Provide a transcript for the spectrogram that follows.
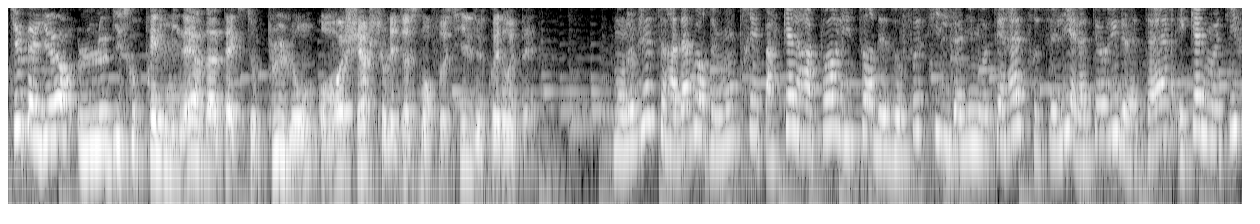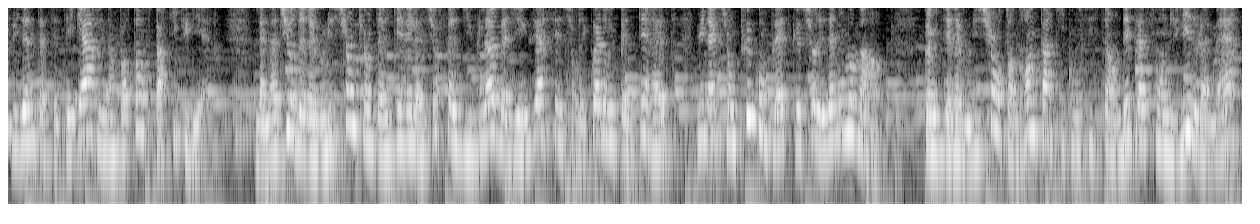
qui est d'ailleurs le discours préliminaire d'un texte plus long, Recherche sur les ossements fossiles de quadrupèdes. Mon objet sera d'abord de montrer par quel rapport l'histoire des os fossiles d'animaux terrestres se lie à la théorie de la Terre et quels motifs lui donnent à cet égard une importance particulière. La nature des révolutions qui ont altéré la surface du globe a dû exercer sur les quadrupèdes terrestres une action plus complète que sur les animaux marins. Comme ces révolutions ont en grande partie consisté en déplacement du lit de la mer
